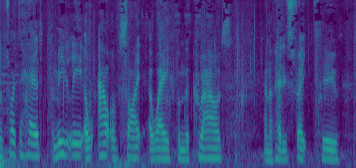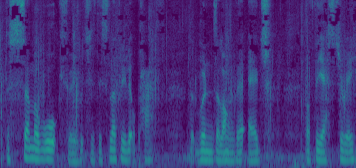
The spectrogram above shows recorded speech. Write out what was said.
I've tried to head immediately out of sight away from the crowds and I've headed straight to the summer walkthrough, which is this lovely little path that runs along the edge of the estuary.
